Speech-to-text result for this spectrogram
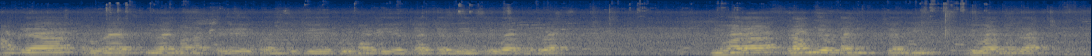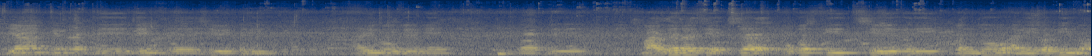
आपल्या हृदयात विराजमान असलेले जे गुरुमाऊली यांच्या चरणी श्रीवार मुद्रा. निवारा ग्रामदेवतांचरणी श्रीवार मुद्रा. या केंद्रातले ज्येष्ठ सेवेकरी हरिभाऊ गिरणे व आपले मार्गदर्शक सर उपस्थित सेवेकरी बंधू आणि भगिनींनो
